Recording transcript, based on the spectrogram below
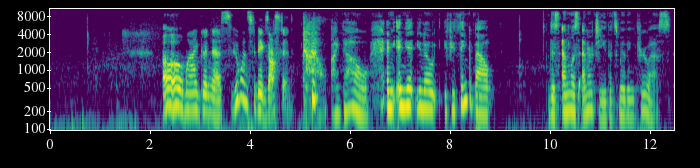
oh my goodness. Who wants to be exhausted? Oh, I know. And and yet, you know, if you think about this endless energy that's moving through us,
